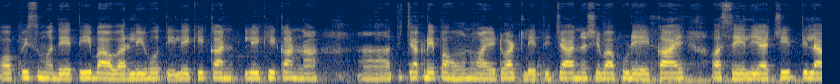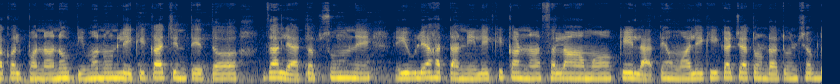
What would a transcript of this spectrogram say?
ऑफिसमध्ये ती बावारली होती. लेखिकां लेखिकांना तिच्याकडे पाहून वाईट वाटले. तिच्या नशिबापुढे काय असेल याची तिला कल्पना नव्हती. म्हणून लेखिका चिंतेत झाल्या. तपसुमने इवल्या हातांनी लेखिकांना सलाम केला. तेव्हा लेखिकाच्या तोंडातून शब्द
